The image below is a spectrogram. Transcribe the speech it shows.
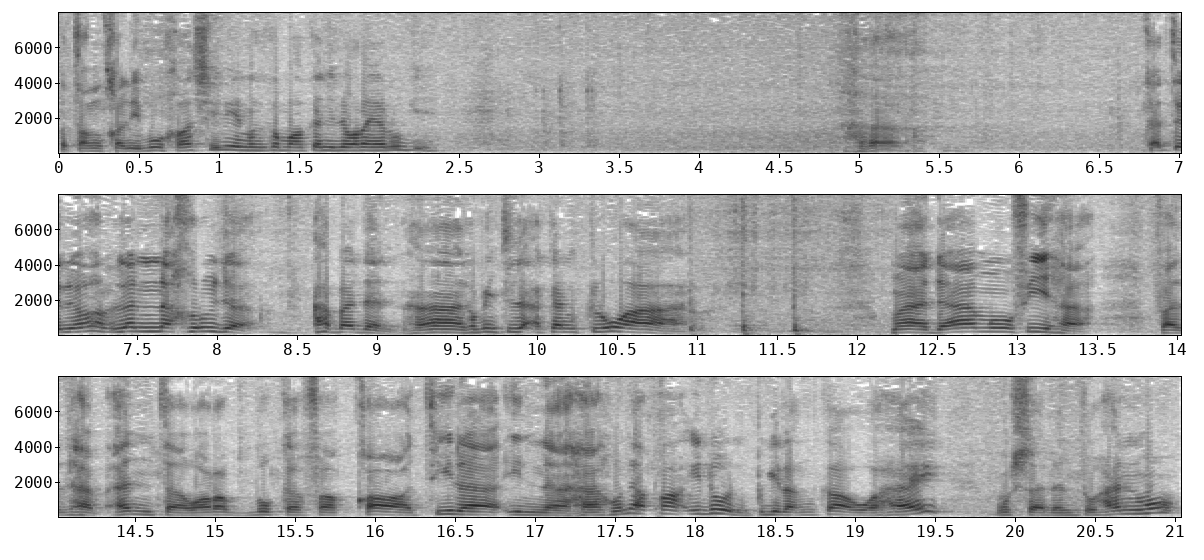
Fatanqalibu khasirin, maka kamu akan jadi orang yang rugi. Ha. Kata dia, lan nakhruja abadan. Ha kami tidak akan keluar. Madamu fiha fadhhab anta wa rabbuka faqatila inna hahuna qa'idun. Pergilah engkau wahai Musa dan Tuhanmu.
